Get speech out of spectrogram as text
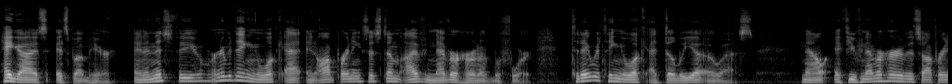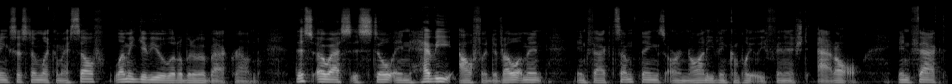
Hey guys, it's Bub here, and in this video, we're going to be taking a look at an operating system I've never heard of before. Today we're taking a look at dahliaOS. Now, if you've never heard of this operating system like myself, let me give you a little bit of a background. This OS is still in heavy alpha development. In fact, some things are not even completely finished at all. In fact,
